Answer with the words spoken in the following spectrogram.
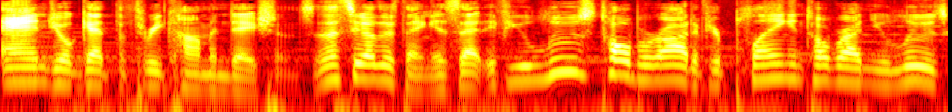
and you'll get the three commendations. And that's the other thing is that if you lose Tol Barad, if you're playing in Tol Barad and you lose,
